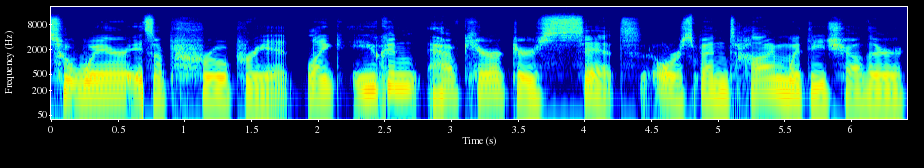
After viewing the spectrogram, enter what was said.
To where it's appropriate. Like you can have characters sit or spend time with each other,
